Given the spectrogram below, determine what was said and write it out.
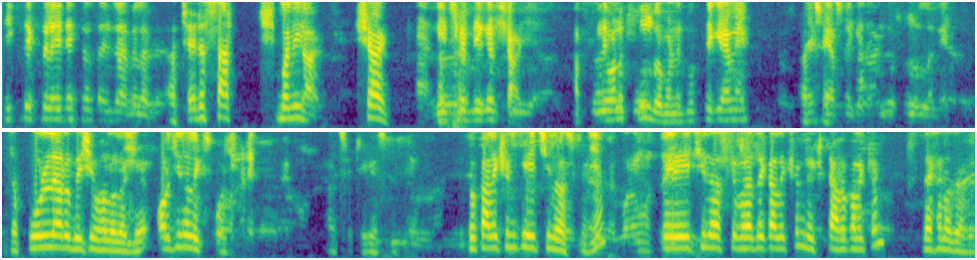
6XL 8XL সাইজ अवेलेबल আচ্ছা এটা শার্ট মানে শার্ট শার্ট হ্যাঁ নিট ফেব্রিকের শার্ট আসলে অনেক সুন্দর মানে দূর থেকে আমি আচ্ছা, দেখাই আচ্ছা। আপনাকে এটা কিন্তু সুন্দর লাগে আচ্ছা পরলে আরো বেশি ভালো লাগবে অরিজিনাল এক্সপোর্ট আচ্ছা ঠিক আছে তো কালেকশন কি এই ছিল আজকে হ্যাঁ গরম হতে তো এই ছিল আজকে ভাইয়াদের কালেকশন নেক্সট আরো কালেকশন দেখানো যাবে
